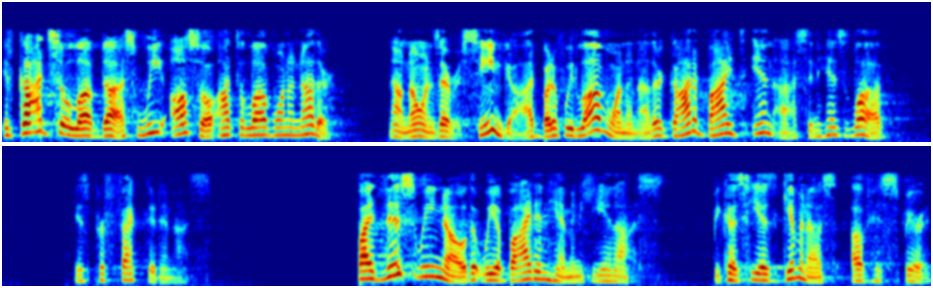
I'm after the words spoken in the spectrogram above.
if God so loved us, we also ought to love one another. Now, no one has ever seen God, but if we love one another, God abides in us, and his love is perfected in us. By this we know that we abide in him and he in us, because he has given us of his Spirit.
